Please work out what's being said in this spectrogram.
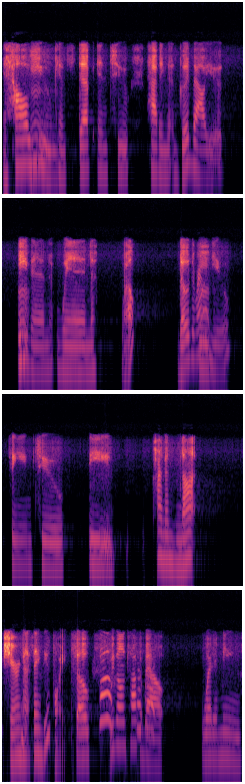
and how you Mm. can step into having good values Mm. even when, well, those around Mm. you seem to be kind of not sharing that same viewpoint. So we're going to talk about what it means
